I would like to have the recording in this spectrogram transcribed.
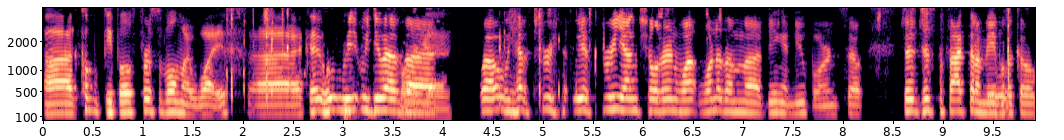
Uh, a couple people. First of all, my wife. Uh, 'kay, we we do have uh, well, we have three we have three young children. One one of them uh, being a newborn. So just just the fact that I'm able to go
